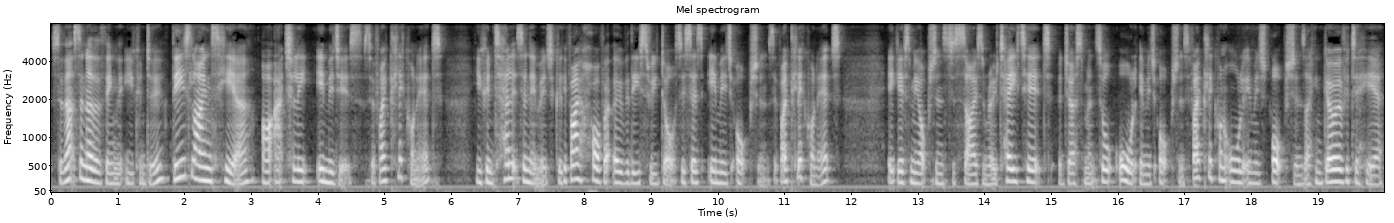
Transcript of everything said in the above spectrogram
So that's another thing that you can do. These lines here are actually images. So if I click on it, you can tell it's an image because if I hover over these three dots, it says image options. If I click on it, it gives me options to size and rotate it, adjustments, or all image options. If I click on all image options, I can go over to here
